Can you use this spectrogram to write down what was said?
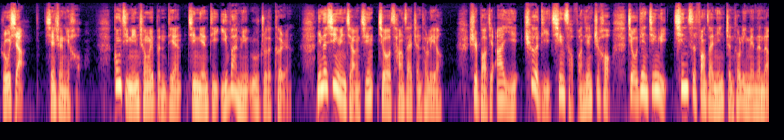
如下，先生你好，恭喜您成为本店今年第一万名入住的客人，您的幸运奖金就藏在枕头里哦。是保洁阿姨彻底清扫房间之后，酒店经理亲自放在您枕头里面的呢。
